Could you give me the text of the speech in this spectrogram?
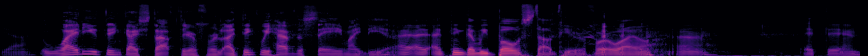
Yeah. Why do you think I stopped there for? I think we have the same idea. I, I, think that we both stopped here for a while. Ah, este,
